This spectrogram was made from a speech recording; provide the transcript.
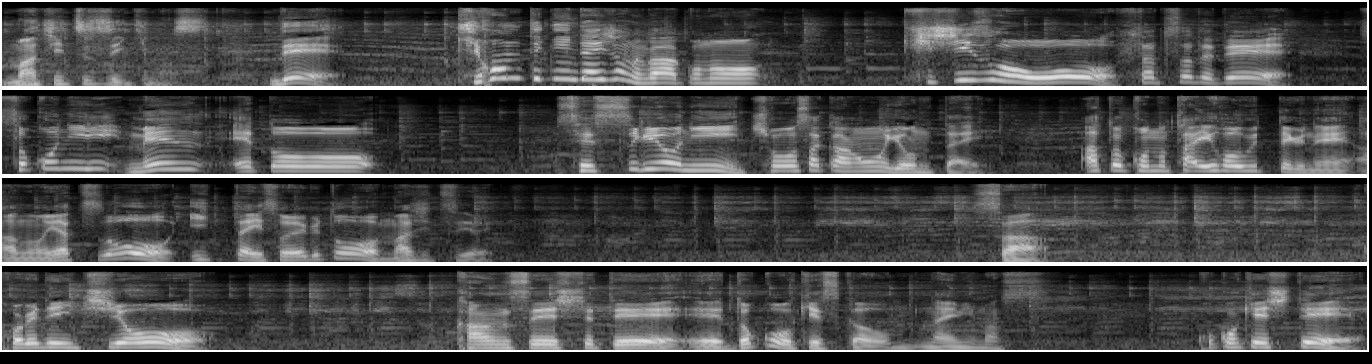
待ちつついきます。で、基本的に大事なのが、この騎士像を2つ立てて、そこに面、えっと、接するように調査官を4体。あとこの大砲撃ってるね、あのやつを1体添えるとマジ強い。さあ、これで一応、完成してて、えー、どこを消すかを悩みます。ここ消して、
